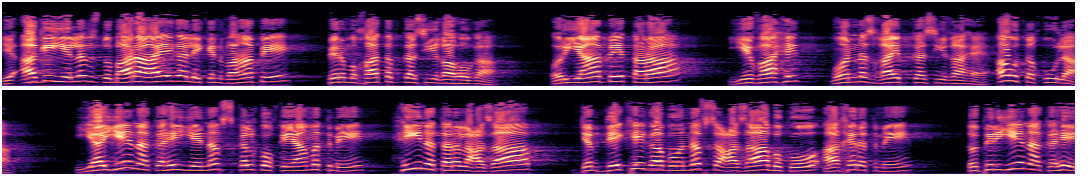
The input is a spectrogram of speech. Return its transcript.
یہ آگے یہ لفظ دوبارہ آئے گا، لیکن وہاں پہ پھر مخاطب کا سیگا ہوگا۔ اور یہاں پہ ترا، یہ واحد مونس غائب کا سیگا ہے۔ او تقولا، یا یہ نہ کہے یہ نفس کل کو قیامت میں ہی نہ ترل عذاب جب دیکھے گا وہ نفس عذاب کو آخرت میں، تو پھر یہ نہ کہے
